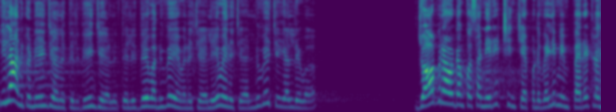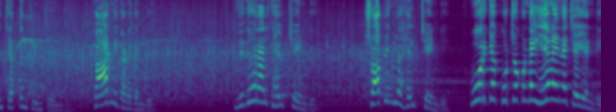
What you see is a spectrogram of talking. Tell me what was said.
ఇలా అనుకోండి ఏం చేయాలో తెలియదు ఏం చేయాలో తెలియదు దేవా నువ్వే ఏమైనా చేయాలి ఏమైనా చేయాలి నువ్వే చేయాలి దేవా. జాబ్ రావడం కోసం నిరీక్షించేప్పుడు వెళ్ళి మేము పెరట్లోని చెత్తను క్లీన్ చేయండి కార్ని కడగండి విధవరాలకు హెల్ప్ చేయండి షాపింగ్లో హెల్ప్ చేయండి ఊరికే కూర్చోకుండా ఏమైనా చేయండి.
